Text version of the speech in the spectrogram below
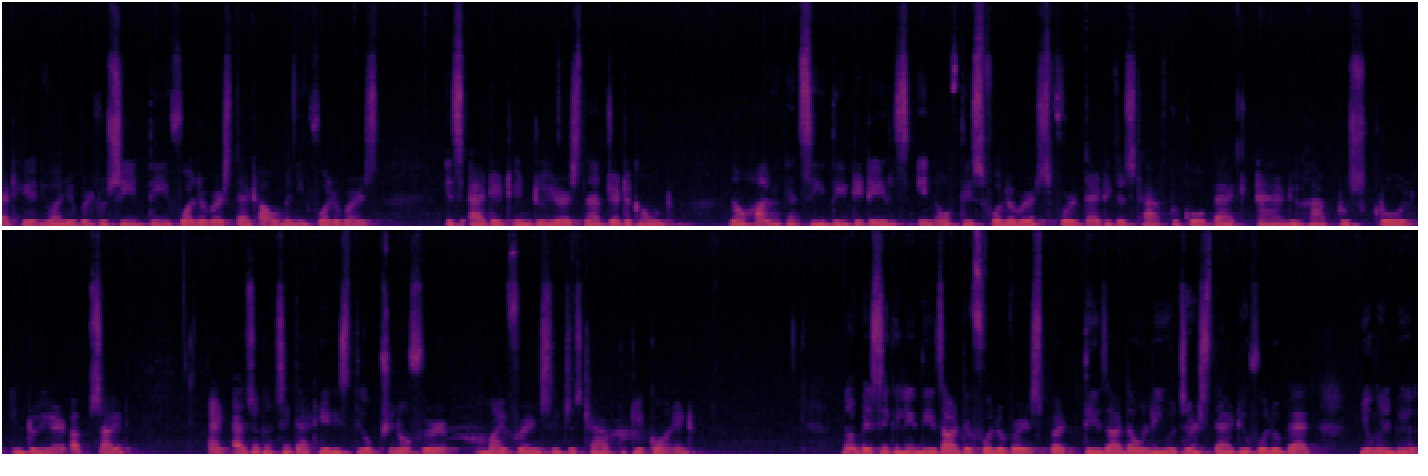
that here you are able to see the followers that how many followers is added into your Snapchat account. Now how you can see the details in of these followers? For that you just have to go back and you have to scroll into your upside. And as you can see that here is the option of your my friends you just have to click on it. Now basically these are the followers but these are the only users that you follow back you will be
